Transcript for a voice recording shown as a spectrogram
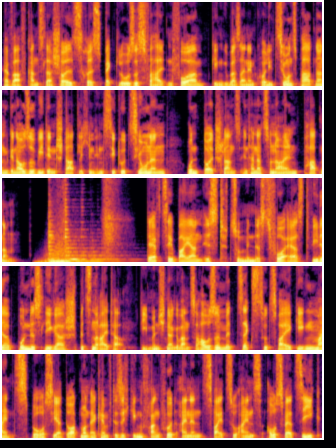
Er warf Kanzler Scholz respektloses Verhalten vor gegenüber seinen Koalitionspartnern genauso wie den staatlichen Institutionen und Deutschlands internationalen Partnern. Der FC Bayern ist zumindest vorerst wieder Bundesliga-Spitzenreiter. Die Münchner gewann zu Hause mit 6 zu 2 gegen Mainz. Borussia Dortmund erkämpfte sich gegen Frankfurt einen 2 zu 1 Auswärtssieg.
